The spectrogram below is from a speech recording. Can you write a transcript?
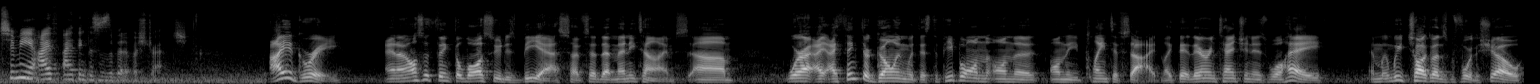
to me, I, I think this is a bit of a stretch. I agree, and I also think the lawsuit is BS. I've said that many times. Um, where I, I, think they're going with this, the people on the, on the on the plaintiff side, like they, their intention is, well, hey, and we talked about this before the show.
